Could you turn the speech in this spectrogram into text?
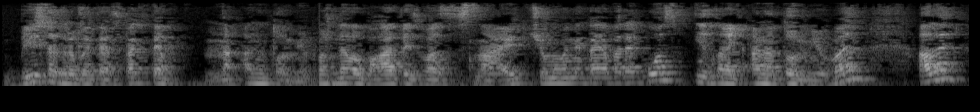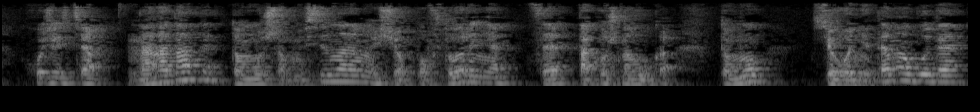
Більше зробити аспекти на анатомію. Можливо, багато з вас знають, чому виникає варикоз, і знають анатомію вен, але хочеться нагадати, тому що ми всі знаємо, що повторення це також наука. Тому сьогодні тема буде,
